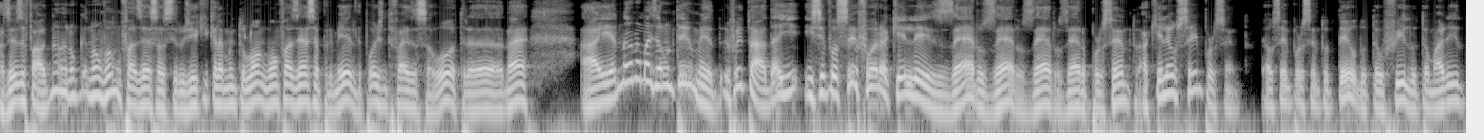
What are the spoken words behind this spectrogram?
às vezes eu falo, não, não, não vamos fazer essa cirurgia aqui, que ela é muito longa, vamos fazer essa primeiro, depois a gente faz essa outra, né? Aí, não, não, mas eu não tenho medo. Eu falei, tá, daí, e se você for aquele 0,000%, aquele é o 100%. É o 100% teu, do teu filho, do teu marido.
